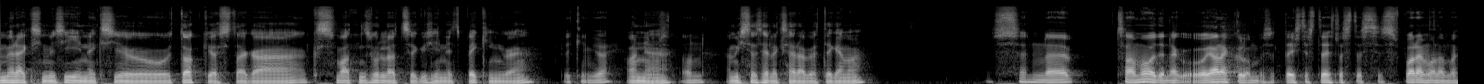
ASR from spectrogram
me rääkisime siin, eks ju, Tokyost, aga kas vaatan sulle otsa ja küsin, et Peking või? Peking jah, on jah? on. aga mis sa selleks ära pead tegema? see on äh, samamoodi nagu Janekul umbes, et teistest eestlastest siis parem olema,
